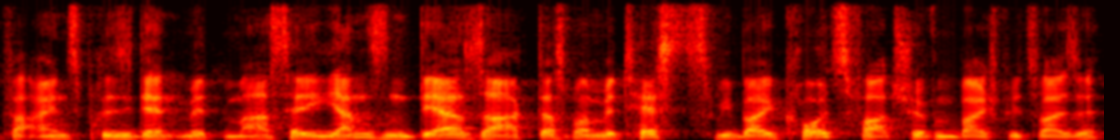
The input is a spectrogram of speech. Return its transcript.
Vereinspräsidenten, mit Marcel Jansen. Der sagt, dass man mit Tests wie bei Kreuzfahrtschiffen beispielsweise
